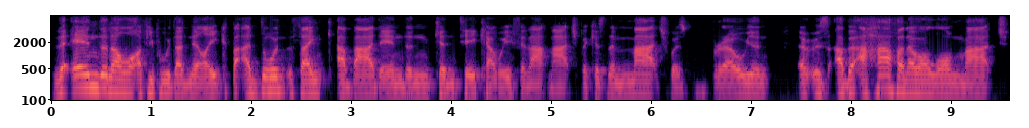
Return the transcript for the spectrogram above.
The ending a lot of people didn't like, but I don't think a bad ending can take away from that match because the match was brilliant. It was about a half an hour long match.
